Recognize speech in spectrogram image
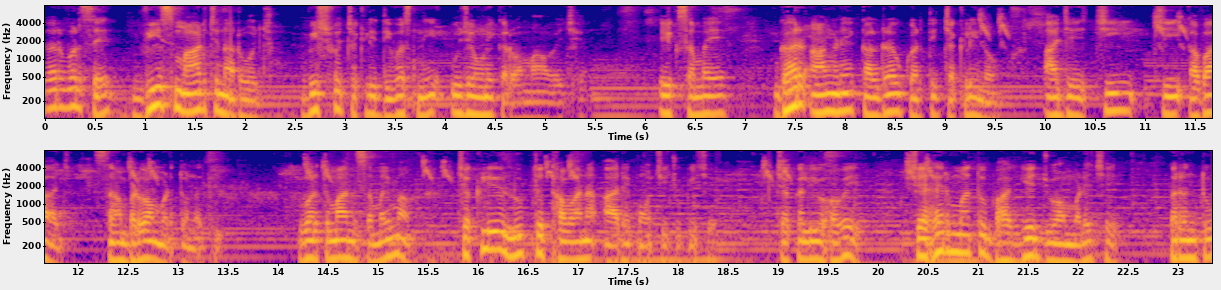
દર વર્ષે વીસ માર્ચના રોજ વિશ્વ ચકલી દિવસની ઉજવણી કરવામાં આવે છે. એક સમયે ઘર આંગણે કલરવ કરતી ચકલીનો આજે ચી ચી અવાજ સાંભળવા મળતો નથી. વર્તમાન સમયમાં ચકલીઓ લુપ્ત થવાના આરે પહોંચી ચૂકી છે. ચકલીઓ હવે શહેરમાં તો ભાગ્યે જ જોવા મળે છે, પરંતુ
